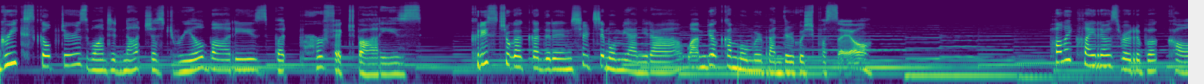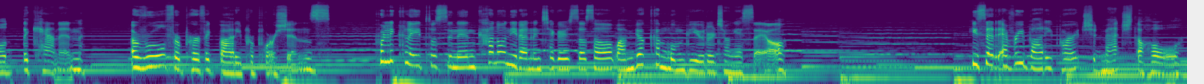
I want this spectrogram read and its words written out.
Greek sculptors wanted not just real bodies, but perfect bodies. 그리스 조각가들은 실제 몸이 아니라 완벽한 몸을 만들고 싶었어요. Polykleitos wrote a book called The Canon, a rule for perfect body proportions. 폴리클레이토스는 카논이라는 책을 써서 완벽한 몸 비율을 정했어요. He said every body part should match the whole,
